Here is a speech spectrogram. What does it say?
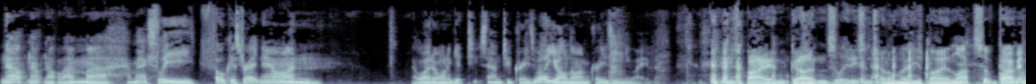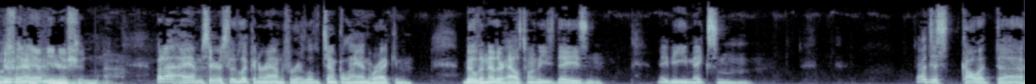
No, no, no. I'm uh, I'm actually focused right now on. Oh, I don't want to get too sound too crazy. Well, you all know I'm crazy anyway. But He's buying guns, ladies and gentlemen. He's buying lots of Oh, guns and ammunition. But I, I am seriously looking around for a little chunk of land where I can build another house one of these days and maybe make some. I'll just call it uh,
